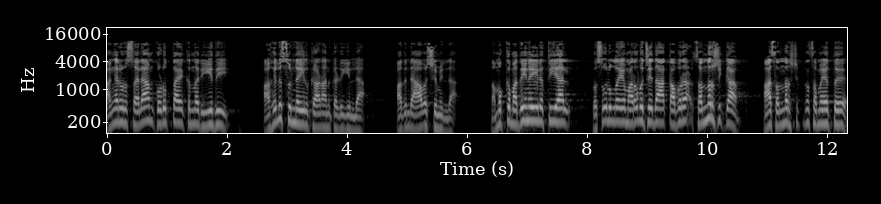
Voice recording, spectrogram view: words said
അങ്ങനെ ഒരു സലാം കൊടുത്തയക്കുന്ന രീതി അഖിലുസുന്നയിൽ കാണാൻ കഴിയില്ല. അതിന്റെ ആവശ്യമില്ല. നമുക്ക് മദീനയിലെത്തിയാൽ റസൂലുള്ളയെ മറവ് ചെയ്ത് ആ കബർ സന്ദർശിക്കാം. ആ സന്ദർശിക്കുന്ന സമയത്ത്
